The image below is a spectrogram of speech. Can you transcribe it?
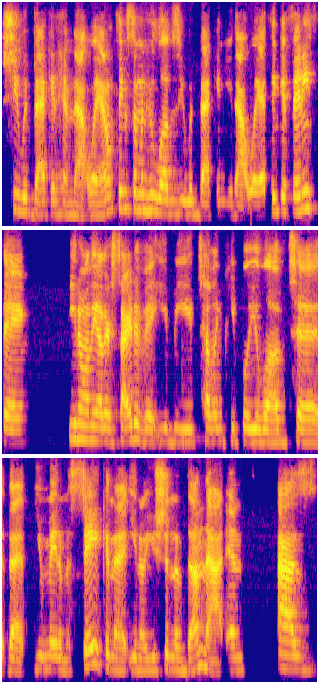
she would beckon him that way. I don't think someone who loves you would beckon you that way. I think if anything you know on the other side of it you'd be telling people you love to that you made a mistake and that you know you shouldn't have done that. And as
